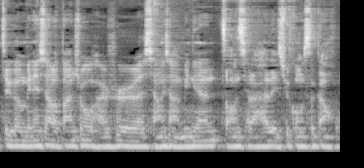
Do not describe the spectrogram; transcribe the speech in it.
这个每天下了班之后，还是想一想明天早上起来还得去公司干活。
